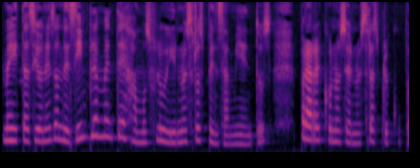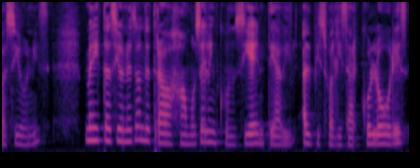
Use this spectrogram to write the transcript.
meditaciones donde simplemente dejamos fluir nuestros pensamientos para reconocer nuestras preocupaciones, meditaciones donde trabajamos el inconsciente al visualizar colores,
